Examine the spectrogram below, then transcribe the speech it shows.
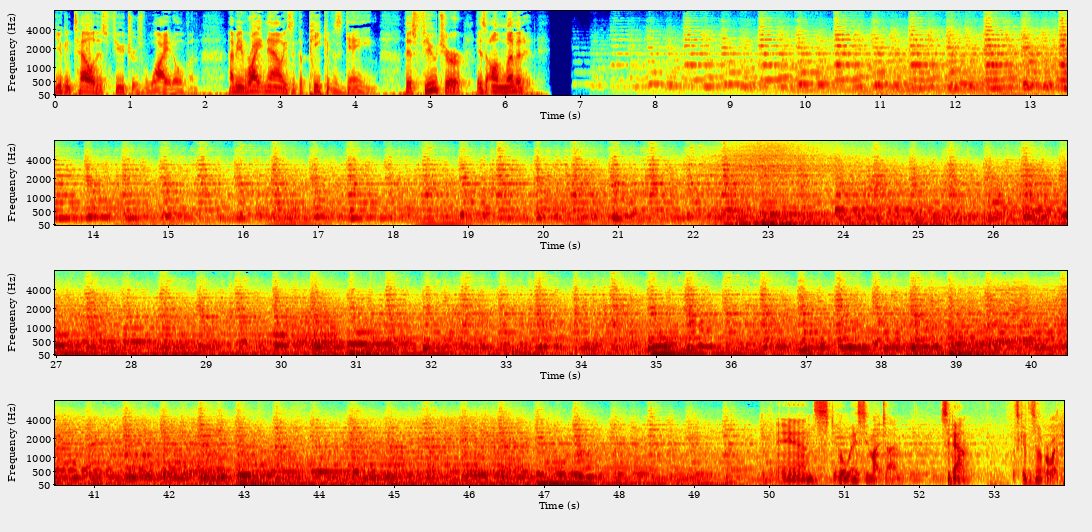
you can tell his future is wide open. I mean, right now he's at the peak of his game. His future is unlimited. And still wasting my time. Sit down. Let's get this over with.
